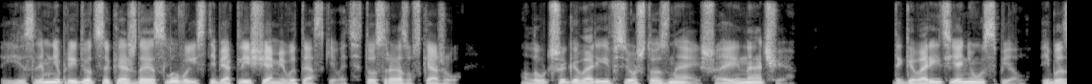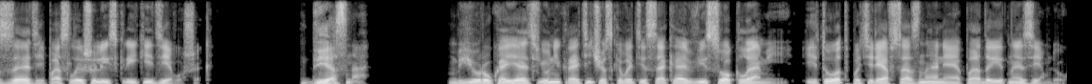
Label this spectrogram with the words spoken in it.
Если мне придется каждое слово из тебя клещами вытаскивать, то сразу скажу. Лучше говори все, что знаешь, а иначе...» Договорить я не успел, ибо сзади послышались крики девушек. «Бесно!» Бью рукоятью некротического тесака в висок ламии, и тот, потеряв сознание, падает на землю.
